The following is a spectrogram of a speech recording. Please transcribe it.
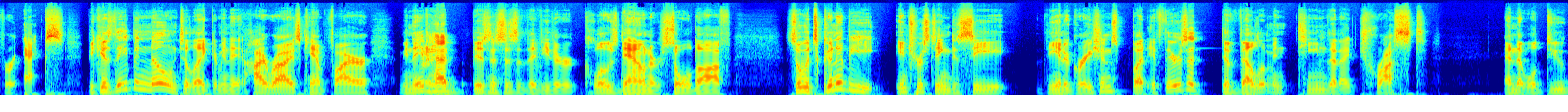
for X because they've been known to like I mean Highrise Campfire. I mean they've had businesses that they've either closed down or sold off so it's going to be interesting to see the integrations. But if there's a development team that I trust and that will do,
